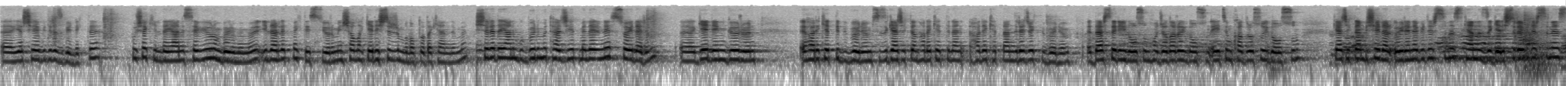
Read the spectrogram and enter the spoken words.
e, yaşayabiliriz birlikte. Bu şekilde yani seviyorum bölümümü, ilerletmek de istiyorum. İnşallah geliştiririm bu noktada kendimi. İşlere de yani bu bölümü tercih etmelerini söylerim. E, gelin, görün. E, hareketli bir bölüm, sizi gerçekten hareketlen, hareketlendirecek bir bölüm. E, dersleriyle olsun, hocalarıyla olsun, eğitim kadrosuyla olsun. Gerçekten bir şeyler öğrenebilirsiniz, kendinizi geliştirebilirsiniz.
